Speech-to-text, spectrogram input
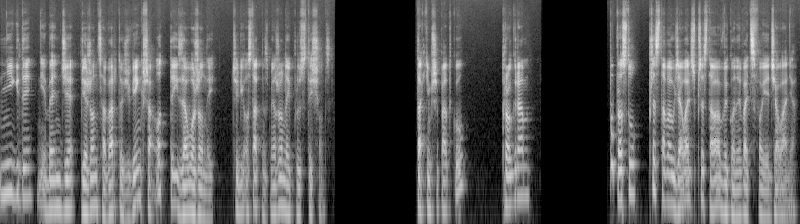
nigdy nie będzie bieżąca wartość większa od tej założonej, czyli ostatnio zmierzonej plus 1000. W takim przypadku program po prostu przestawał działać, przestała wykonywać swoje działania.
